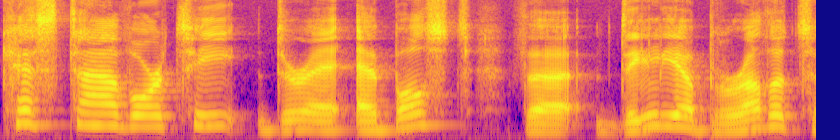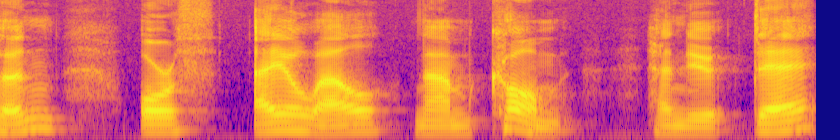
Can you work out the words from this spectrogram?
Kestav orti dre ebost the Delia Brotherton orth AOL nam com. Henu D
